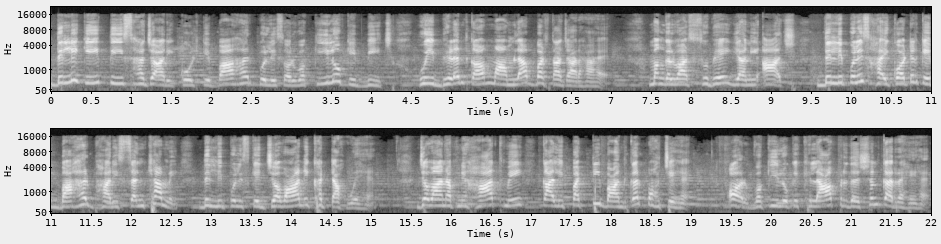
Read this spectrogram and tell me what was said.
दिल्ली की तीस हजारी कोर्ट के बाहर पुलिस और वकीलों के बीच हुई भिड़ंत का मामला बढ़ता जा रहा है। मंगलवार सुबह, यानी आज, दिल्ली पुलिस हाईक्वार्टर के बाहर भारी संख्या में दिल्ली पुलिस के जवान इकट्ठा हुए हैं। जवान अपने हाथ में काली पट्टी बांधकर पहुँचे हैं और वकीलों के खिलाफ प्रदर्शन कर रहे हैं।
